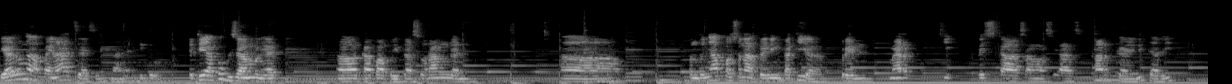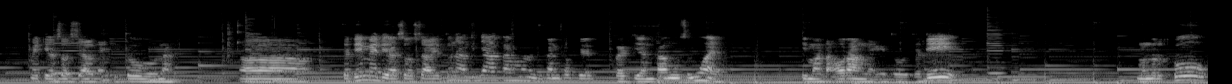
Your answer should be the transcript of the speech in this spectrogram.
Dia tuh ngapain aja sih nah gitu. Jadi aku bisa melihat uh, kapabilitas orang dan uh, tentunya personal branding tadi ya brand merek si Priska sama si Arga ini dari media sosial kayak gitu. Nah uh, jadi media sosial itu nantinya akan menunjukkan kepribadian kamu semua ya di mata orang kayak gitu. Jadi menurutku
